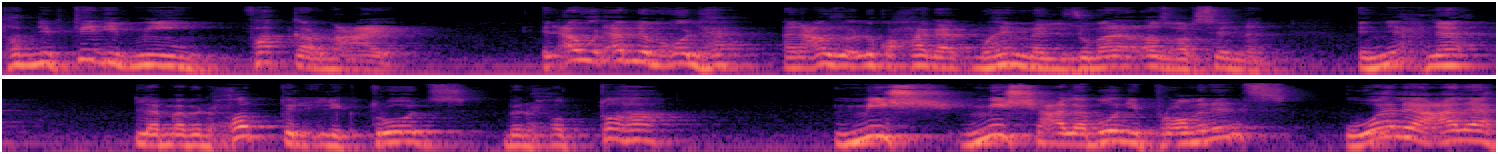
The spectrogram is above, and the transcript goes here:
طب نبتدي بمين؟ فكر معايا. الأول قبل ما أقولها أنا عاوز أقول لكم حاجة مهمة للزملاء الأصغر سنا إن إحنا لما بنحط ال electrodes بنحطها مش مش على bony prominence ولا على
